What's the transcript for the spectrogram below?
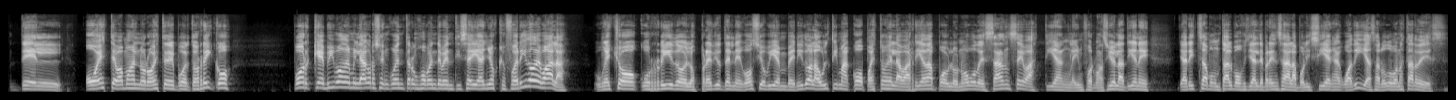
Del oeste vamos al noroeste de Puerto Rico, porque vivo de milagro se encuentra un joven de 26 años que fue herido de bala. Un hecho ocurrido en los predios del negocio. Bienvenido a la última copa. Esto es en la barriada Pueblo Nuevo de San Sebastián. La información la tiene Yaritza Montalvo, oficial de prensa de la policía en Aguadilla. Saludos, buenas tardes.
